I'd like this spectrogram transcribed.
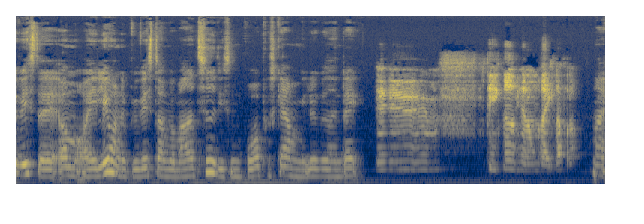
bevidste om, og er eleverne bevidste om, hvor meget tid de sådan bruger på skærmen i løbet af en dag? Øh, det er ikke noget, vi har nogen regler for. Nej.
